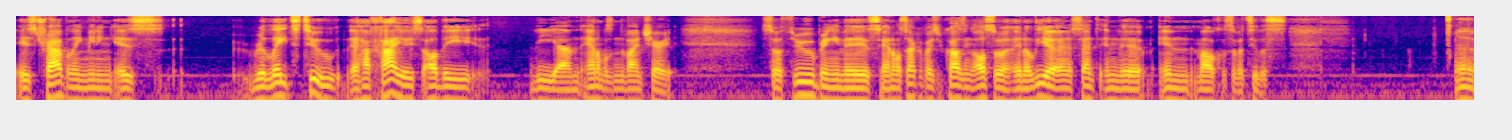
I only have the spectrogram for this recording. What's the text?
is traveling, meaning is relates to the hachayis, all the the um, animals in the divine chariot. So through bringing this animal sacrifice, you're causing also an aliyah and ascent in the in malchus of Atzilus. Uh,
